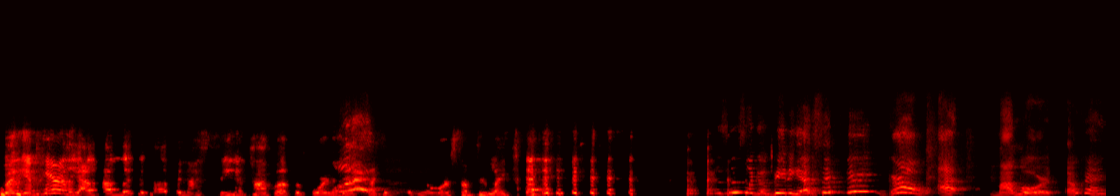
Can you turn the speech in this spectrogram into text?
But apparently I, I looked it up and I seen it pop up before that's like a signal or something like that. Is this like a BDSM thing? Girl, I my lord. Okay.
